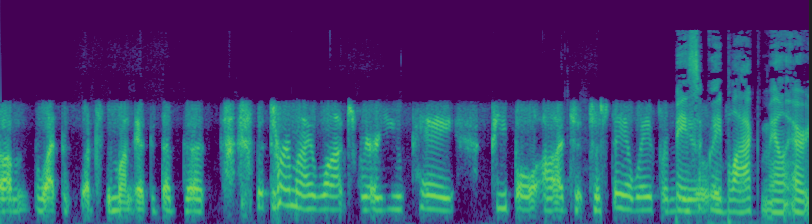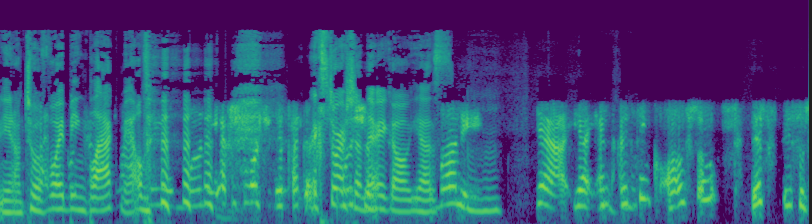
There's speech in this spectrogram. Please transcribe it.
um what what's the money the, the the term I want where you pay people uh, to to stay away from basically you. blackmail or you know to avoid being blackmailed. money extortion. Like extortion. extortion. There you go. Yes. Money. Mm-hmm. Yeah, yeah, and I think also this this is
